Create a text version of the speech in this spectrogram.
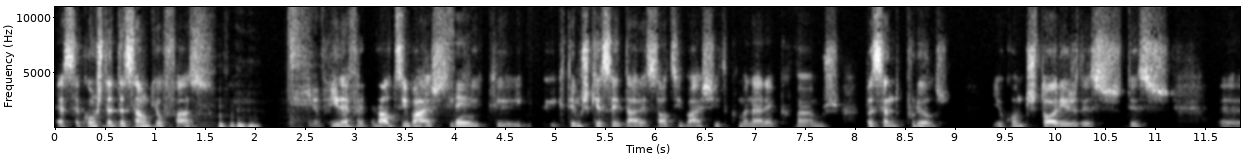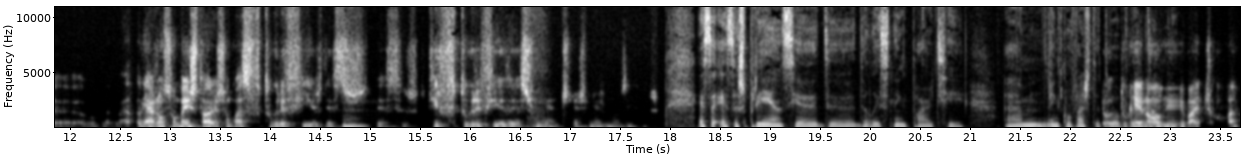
essa constatação que eu faço. E a vida é feita de altos e baixos e que, que, e que, temos que aceitar esses altos e baixos e de que maneira é que vamos passando por eles. E eu conto histórias desses, desses, aliás, não são bem histórias, são quase fotografias desses, hum. desses tiro fotografias desses momentos nas minhas músicas. Essa, essa experiência da listening party um, em que levaste a tua. Do, que não ouvi bem, desculpa.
